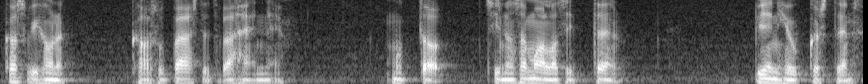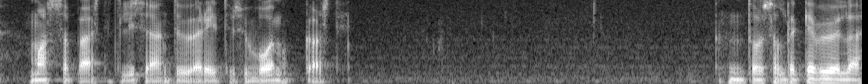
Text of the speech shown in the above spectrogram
kasvihuonekaasupäästöt vähenee, mutta siinä samalla sitten pienhiukkasten massapäästöt lisääntyy erityisen voimakkaasti. Toisaalta kevyellä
